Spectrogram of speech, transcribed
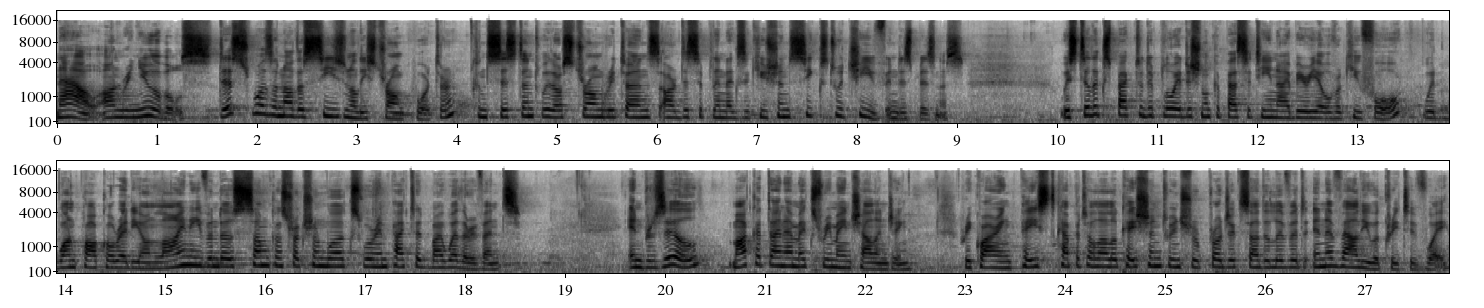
Now, on renewables, this was another seasonally strong quarter, consistent with our strong returns our disciplined execution seeks to achieve in this business. We still expect to deploy additional capacity in Iberia over Q4, with one park already online, even though some construction works were impacted by weather events. In Brazil, market dynamics remain challenging, requiring paced capital allocation to ensure projects are delivered in a value-accretive way.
